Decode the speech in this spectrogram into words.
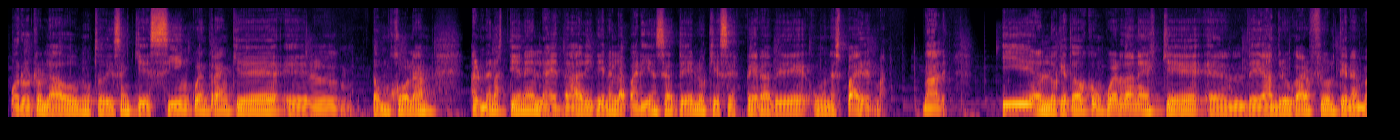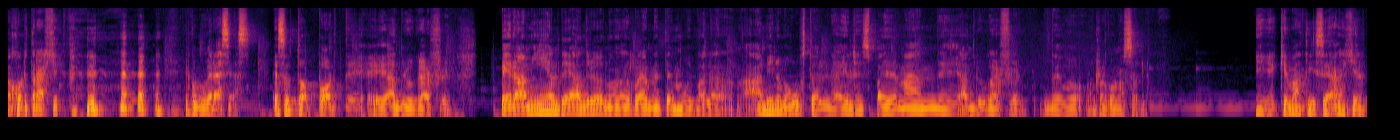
Por otro lado, muchos dicen que sí encuentran que el Tom Holland al menos tiene la edad y tiene la apariencia de lo que se espera de un Spider-Man. Vale. Y lo que todos concuerdan es que el de Andrew Garfield tiene el mejor traje. es como gracias. Eso es tu aporte, eh, Andrew Garfield. Pero a mí el de Andrew no realmente es muy mala. A mí no me gusta el, Spider-Man de Andrew Garfield. Debo reconocerlo. Eh, ¿Qué más dice Ángel?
